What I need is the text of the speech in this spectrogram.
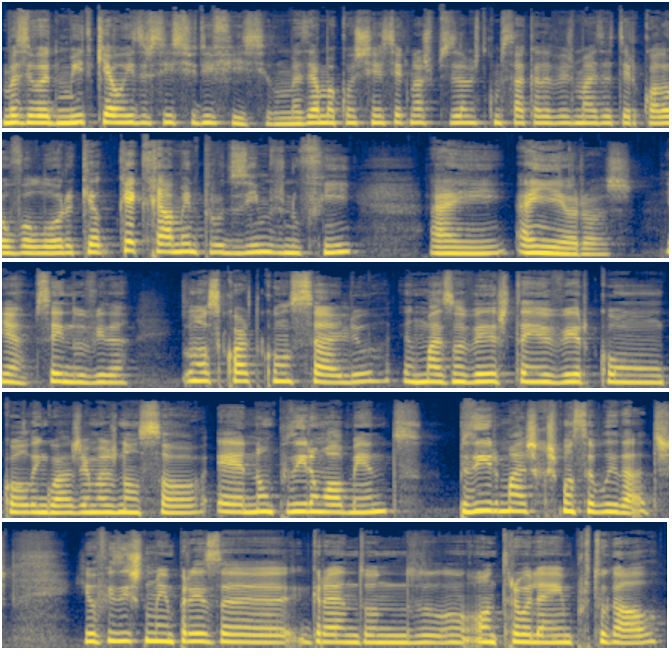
mas eu admito que é um exercício difícil, mas é uma consciência que nós precisamos de começar cada vez mais a ter qual é o valor, o que, que é que realmente produzimos no fim em, em euros. Yeah, sem dúvida. O nosso quarto conselho, mais uma vez, tem a ver com, com a linguagem, mas não só, é não pedir um aumento, pedir mais responsabilidades. Eu fiz isto numa empresa grande onde, onde trabalhei em Portugal.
